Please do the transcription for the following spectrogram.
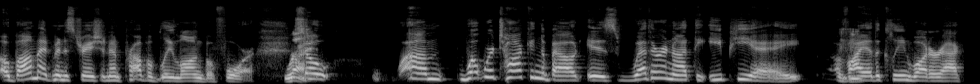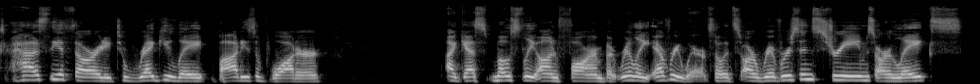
Obama administration and probably long before. Right. So. Um, what we're talking about is whether or not the EPA mm-hmm. via the Clean Water Act has the authority to regulate bodies of water. I guess mostly on farm, but really everywhere. So it's our rivers and streams, our lakes,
